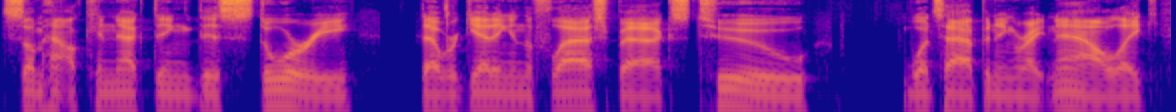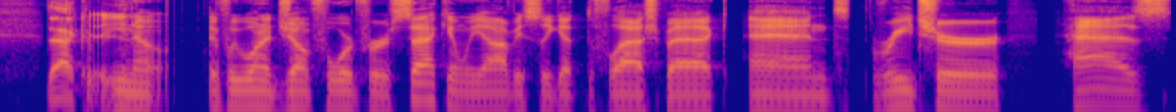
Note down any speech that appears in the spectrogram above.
somehow connecting this story that we're getting in the flashbacks to what's happening right now. Like, that could be. you know, if we want to jump forward for a second, we obviously get the flashback, and Reacher has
